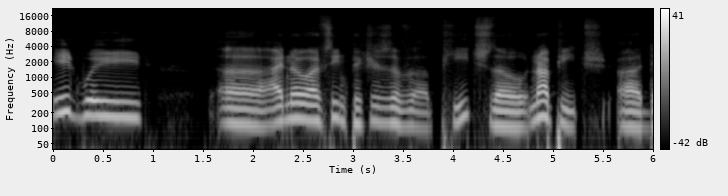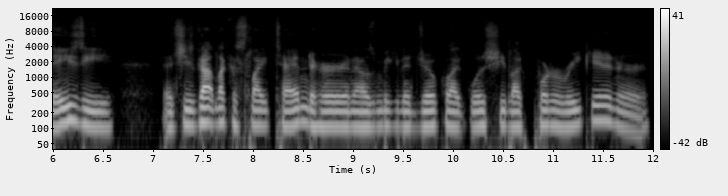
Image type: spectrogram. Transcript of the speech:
It wait. Uh I know I've seen pictures of uh, Peach though, not Peach, uh Daisy and she's got like a slight tan to her and I was making a joke like was she like Puerto Rican or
